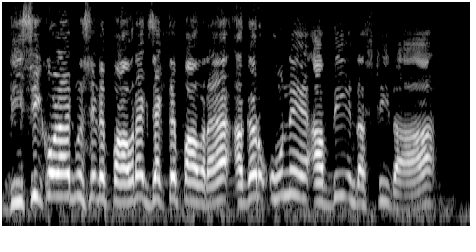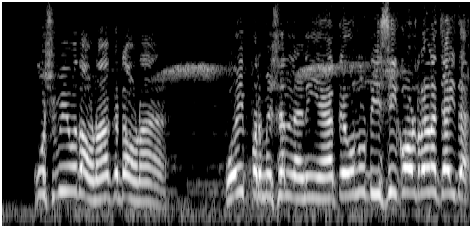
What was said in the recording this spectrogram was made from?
ਡੀਸੀ ਕੋਲ ਐਡਮਿਨਿਸਟ੍ਰੇਟਿਵ ਪਾਵਰ ਹੈ ਐਗਜ਼ੈਕਟਿਵ ਪਾਵਰ ਹੈ। ਅਗਰ ਉਹਨੇ ਆਪਦੀ ਇੰਡਸਟਰੀ ਦਾ ਕੁਝ ਵੀ ਵਧਾਉਣਾ, ਘਟਾਉਣਾ ਹੈ, ਕੋਈ ਪਰਮਿਸ਼ਨ ਲੈਣੀ ਹੈ, ਤੇ ਉਹਨੂੰ ਡੀਸੀ ਕੋਲ ਰਹਿਣਾ ਚਾਹੀਦਾ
